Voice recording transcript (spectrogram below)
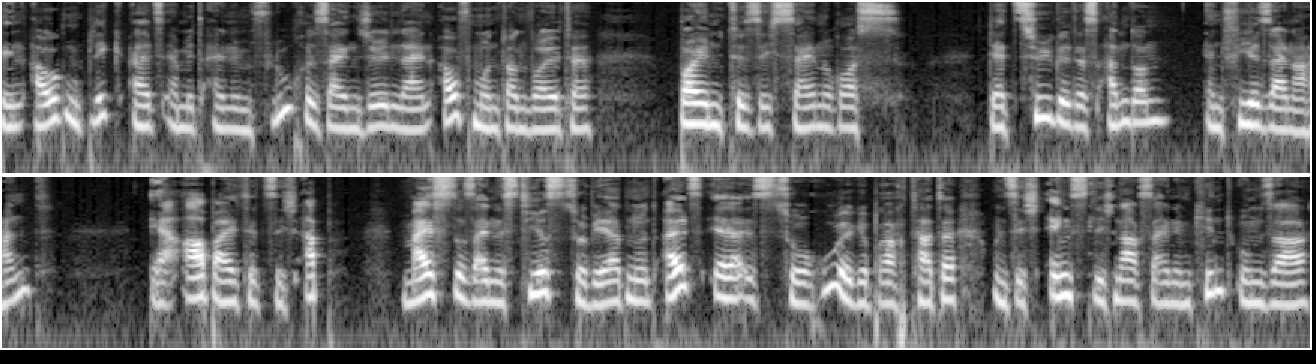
den Augenblick, als er mit einem Fluche sein Söhnlein aufmuntern wollte, bäumte sich sein Roß. Der Zügel des andern entfiel seiner Hand, er arbeitet sich ab, Meister seines Tiers zu werden, und als er es zur Ruhe gebracht hatte und sich ängstlich nach seinem Kind umsah,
